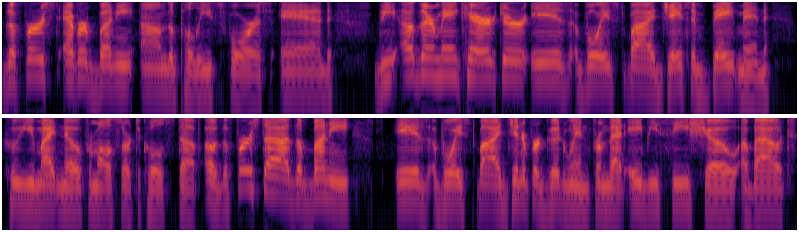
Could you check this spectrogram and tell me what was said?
the first ever bunny on the police force, and the other main character is voiced by Jason Bateman, who you might know from all sorts of cool stuff. Oh, the first, uh, the bunny is voiced by Ginnifer Goodwin from that ABC show about,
